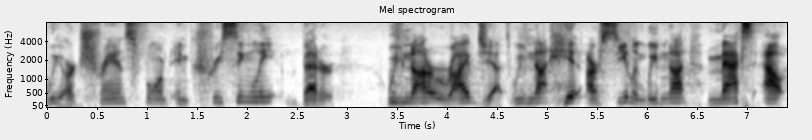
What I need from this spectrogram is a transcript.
we are transformed increasingly better We've not arrived yet. We've not hit our ceiling. We've not maxed out.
